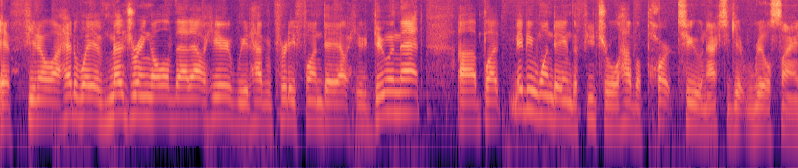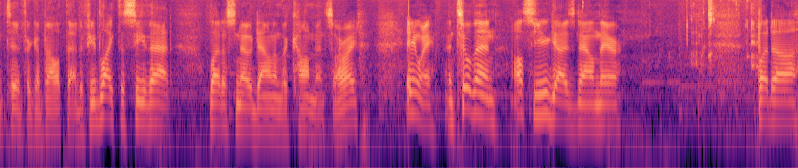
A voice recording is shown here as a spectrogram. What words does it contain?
If, you know, I had a way of measuring all of that out here, we'd have a pretty fun day out here doing that. Uh, but maybe one day in the future, we'll have a part two and actually get real scientific about that. If you'd like to see that, let us know down in the comments, all right? Anyway, until then, I'll see you guys down there. But uh,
